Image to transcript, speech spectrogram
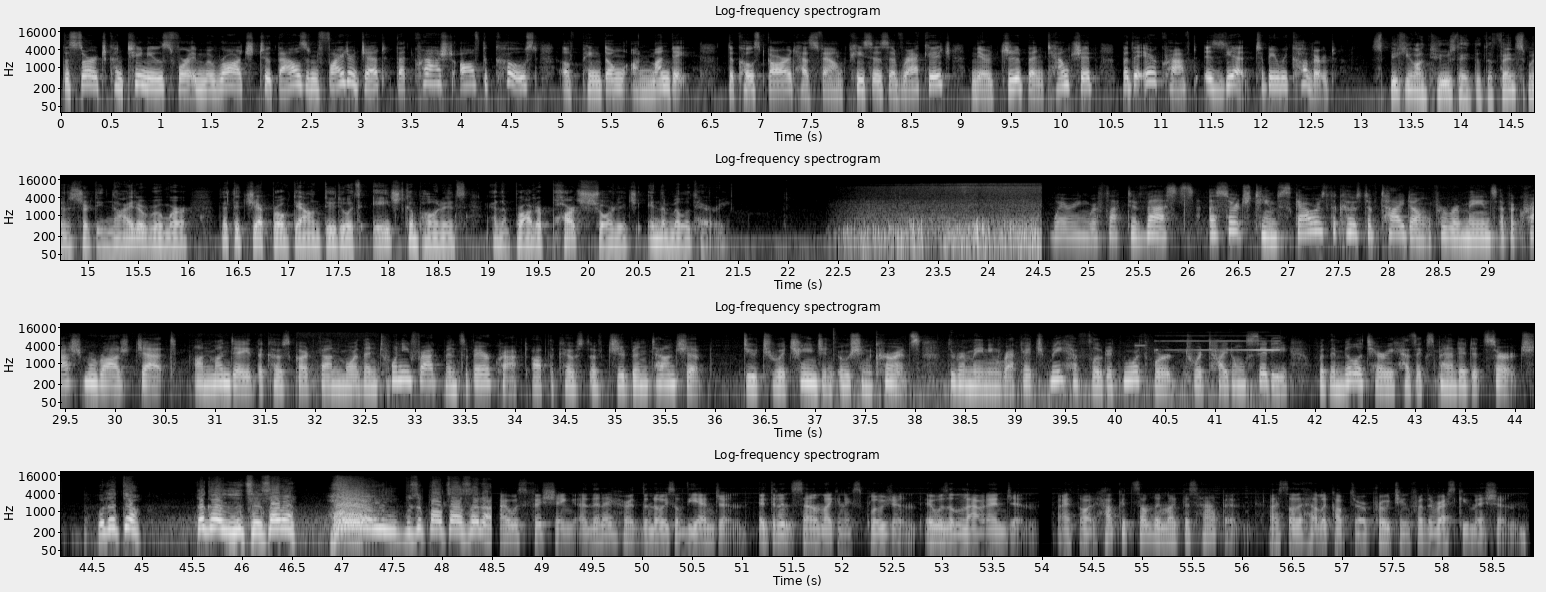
The search continues for a Mirage 2000 fighter jet that crashed off the coast of Pingdong on Monday. The Coast Guard has found pieces of wreckage near Zhiben Township, but the aircraft is yet to be recovered. Speaking on Tuesday, the defense minister denied a rumor that the jet broke down due to its aged components and a broader parts shortage in the military. Wearing reflective vests, a search team scours the coast of Taidong for remains of a crashed Mirage jet. On Monday, the Coast Guard found more than 20 fragments of aircraft off the coast of Zhiben Township. Due to a change in ocean currents, the remaining wreckage may have floated northward toward Taidong City, where the military has expanded its search. I was fishing and then I heard the noise of the engine. It didn't sound like an explosion, it was a loud engine. I thought, how could something like this happen? I saw the helicopter approaching for the rescue mission.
